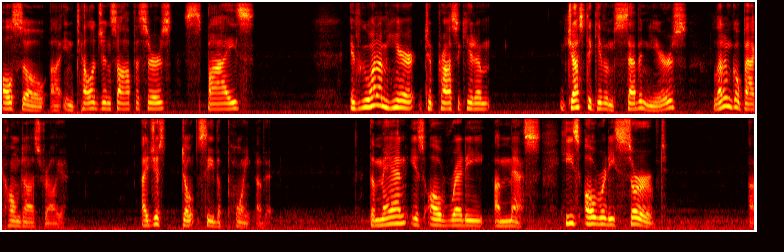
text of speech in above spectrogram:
also uh, intelligence officers, spies. If we want him here to prosecute him, just to give him seven years, let him go back home to Australia. I just don't see the point of it. The man is already a mess. He's already served. Uh,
